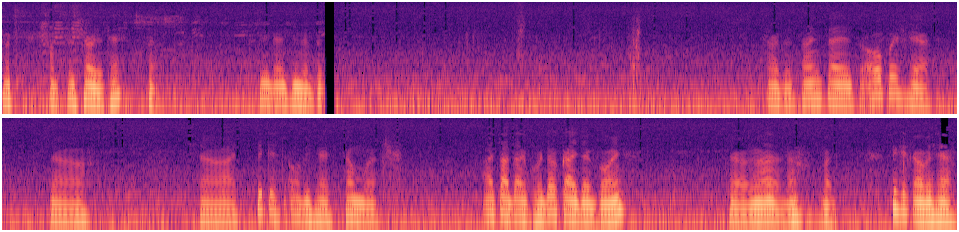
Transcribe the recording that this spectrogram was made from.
look. Have to show you. Okay. So, see you guys in a bit. So the sign says over here. So so I think it's over here somewhere. I thought that's where those guys are going. So I don't know, but I think it's over here.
